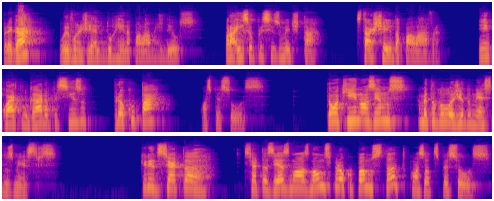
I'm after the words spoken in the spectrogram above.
Pregar o evangelho do reino, a palavra de Deus. Para isso eu preciso meditar, estar cheio da palavra. E em quarto lugar, eu preciso preocupar com as pessoas. Então aqui nós vemos a metodologia do mestre dos mestres. Queridos, certa certas vezes nós não nos preocupamos tanto com as outras pessoas.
